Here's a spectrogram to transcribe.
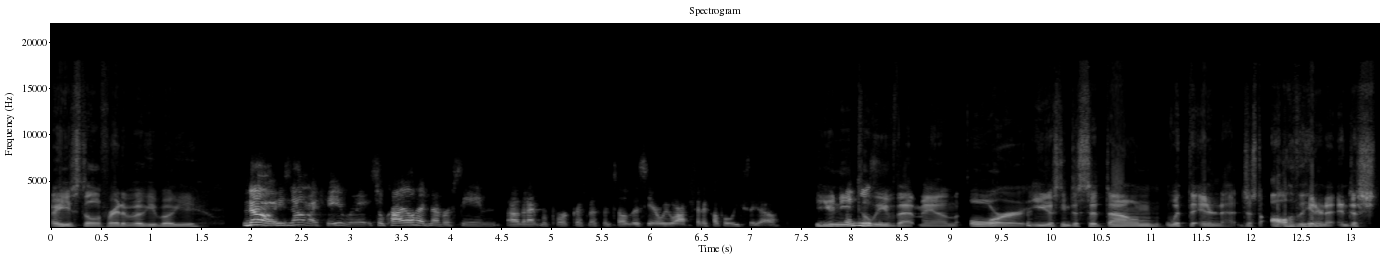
Are you still afraid of Oogie Boogie? No, he's not my favorite. So Kyle had never seen uh, the night before Christmas until this year. We watched it a couple weeks ago. You need And to he's- leave that man, or you just need to sit down with the internet, just all of the internet, and just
